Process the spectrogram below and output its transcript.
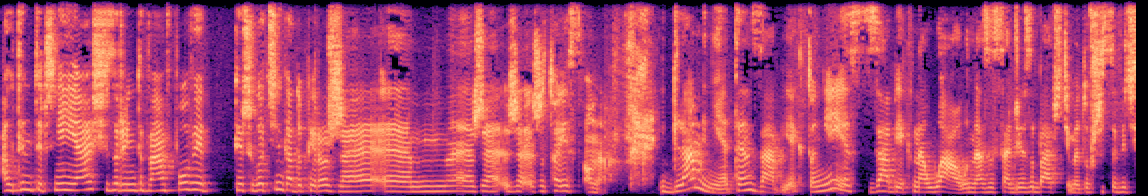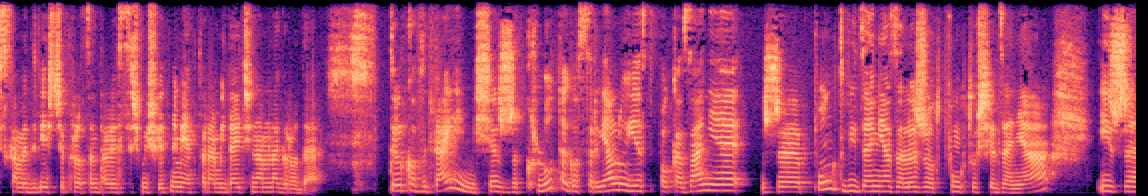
autentycznie ja się zorientowałam w połowie pierwszego odcinka dopiero, że, że, że, że to jest ona. I dla mnie ten zabieg to nie jest zabieg na wow, na zasadzie zobaczcie, my tu wszyscy wyciskamy 200%, ale jesteśmy świetnymi aktorami, dajcie nam nagrodę. Tylko wydaje mi się, że clue tego serialu jest pokazanie, że punkt widzenia zależy od punktu siedzenia i że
